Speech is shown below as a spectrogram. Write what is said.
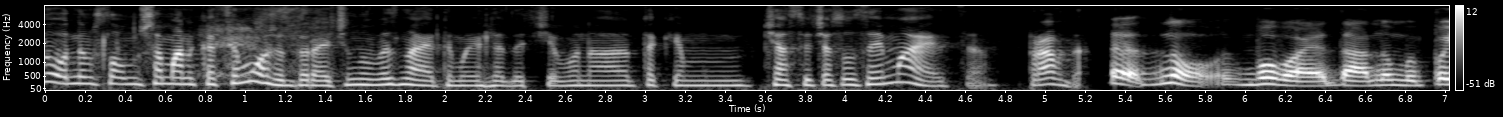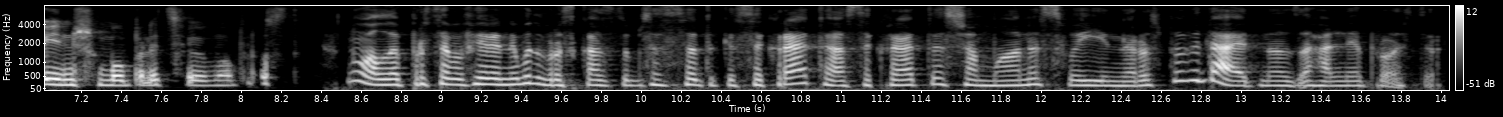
Ну, одним словом, шаманка це може, до речі. Ну, ви знаєте, мої глядачі, вона таким час від часу займається, правда? Е, Ну, буває, да. Ну ми по-іншому працюємо просто. Ну, але про це в ефірі не будемо розказувати, бо це все-таки секрети, а секрети шамани свої не розповідають на загальний простір.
